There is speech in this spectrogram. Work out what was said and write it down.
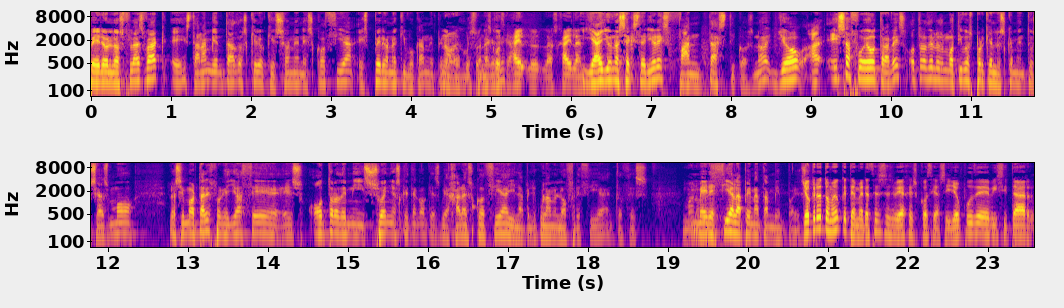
Pero los flashbacks eh, están ambientados, creo que son en Escocia. Espero no equivocarme, pero no, me justo en que Escocia. High- las Highlands. Y hay unos exteriores fantásticos, ¿no? Yo, a- esa fue otra vez, otro de los motivos porque los que me entusiasmó Los Inmortales, porque yo hace, es otro de mis sueños que tengo, que es viajar a Escocia y la película me lo ofrecía, entonces Bueno, merecía la pena también por eso. Yo creo, Tomeu, que te mereces ese viaje a Escocia. Si yo pude visitar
